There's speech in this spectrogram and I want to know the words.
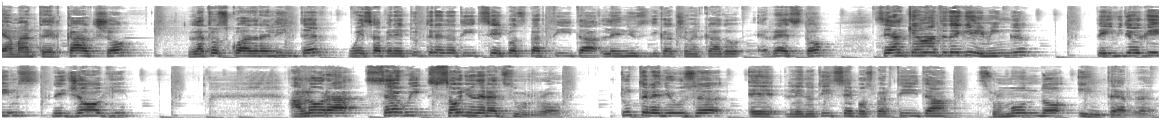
amante del calcio? La tua squadra è l'Inter? Vuoi sapere tutte le notizie, i post partita, le news di calciomercato e il resto? Sei anche amante del gaming? Dei videogames? Dei giochi? Allora segui Sogno Nerazzurro. Tutte le news e le notizie post partita sul mondo Inter,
